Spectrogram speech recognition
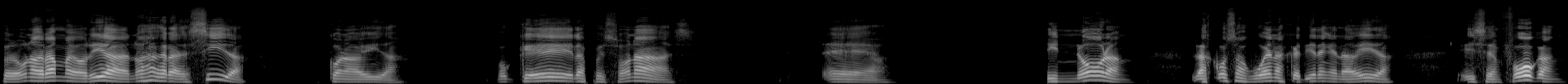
pero una gran mayoría no es agradecida con la vida? ¿Por qué las personas eh, ignoran las cosas buenas que tienen en la vida y se enfocan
